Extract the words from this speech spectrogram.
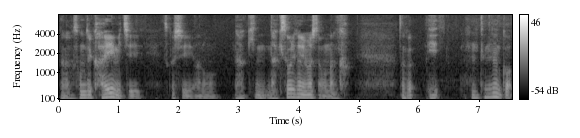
なんか本当に帰り道少しあの泣き泣きそうになりましたもんなんか。なんかえ本当になんか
